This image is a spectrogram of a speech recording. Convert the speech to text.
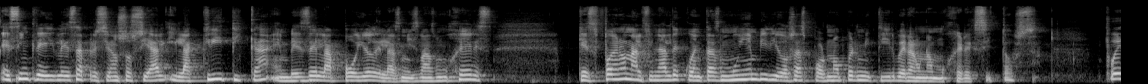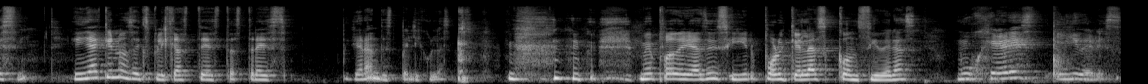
Es increíble esa presión social y la crítica en vez del apoyo de las mismas mujeres que fueron al final de cuentas muy envidiosas por no permitir ver a una mujer exitosa. Pues sí, y ya que nos explicaste estas tres grandes películas, ¿me podrías decir por qué las consideras mujeres líderes?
